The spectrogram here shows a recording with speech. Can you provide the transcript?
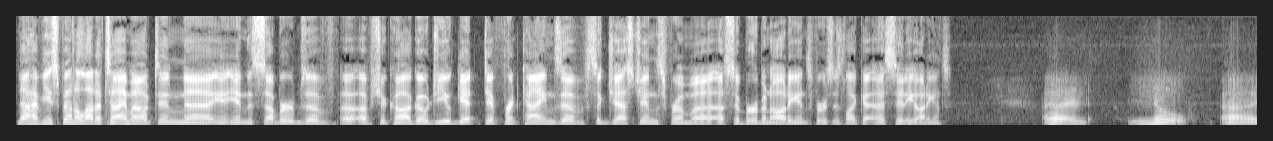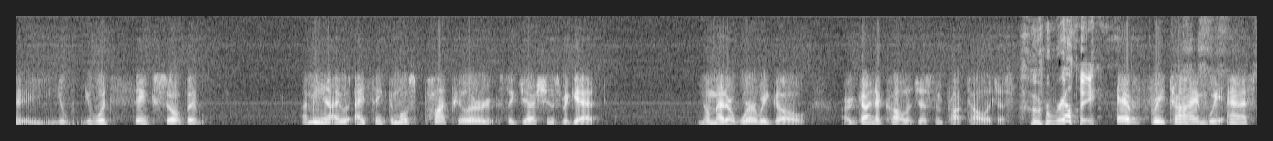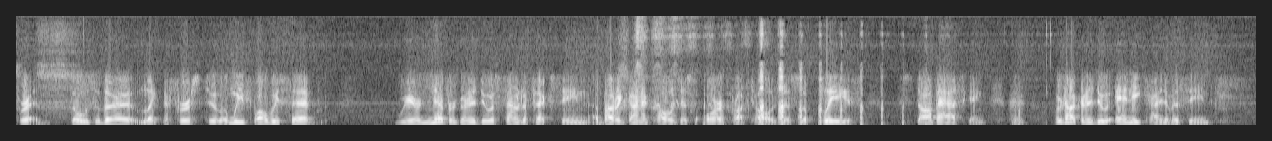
Now, have you spent a lot of time out in uh, in the suburbs of uh, of Chicago? Do you get different kinds of suggestions from a, a suburban audience versus like a, a city audience? Uh, no, uh, you you would think so, but I mean, I, I think the most popular suggestions we get, no matter where we go, are gynecologists and proctologists. really? Every time we ask for it, those are the like the first two, and we've always said we are never going to do a sound effect scene about a gynecologist or a proctologist. So please stop asking. We're not going to do any kind of a scene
